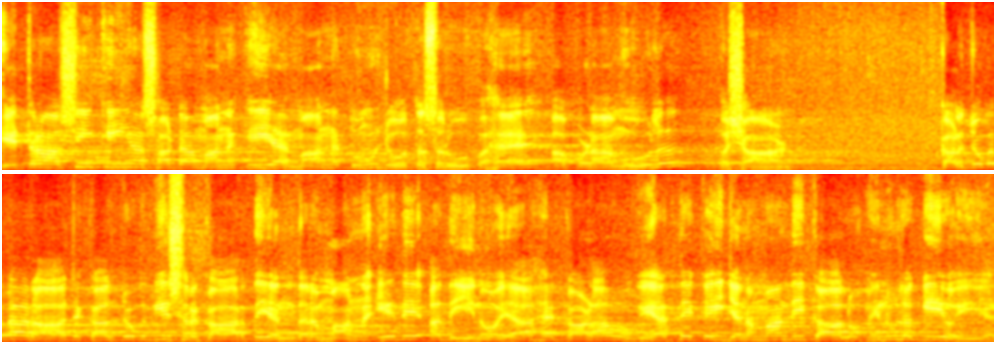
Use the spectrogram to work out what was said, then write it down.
ਇਸ ਤਰ੍ਹਾਂ ਅਸੀਂ ਕੀ ਆ? ਸਾਡਾ ਮਨ ਕੀ ਹੈ? ਮਨ ਤੂੰ ਜੋਤ ਸਰੂਪ ਹੈ, ਆਪਣਾ ਮੂਲ ਪਛਾਣ। ਕਲਯੁਗ ਦਾ ਰਾਜ, ਕਲਯੁਗ ਦੀ ਸਰਕਾਰ ਦੇ ਅੰਦਰ ਮਨ ਇਹਦੇ ਅਧੀਨ ਹੋਇਆ ਹੈ, ਕਾਲਾ ਹੋ ਗਿਆ ਤੇ ਕਈ ਜਨਮਾਂ ਦੀ ਕਾਲੋਂ ਇਹਨੂੰ ਲੱਗੀ ਹੋਈ ਹੈ।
